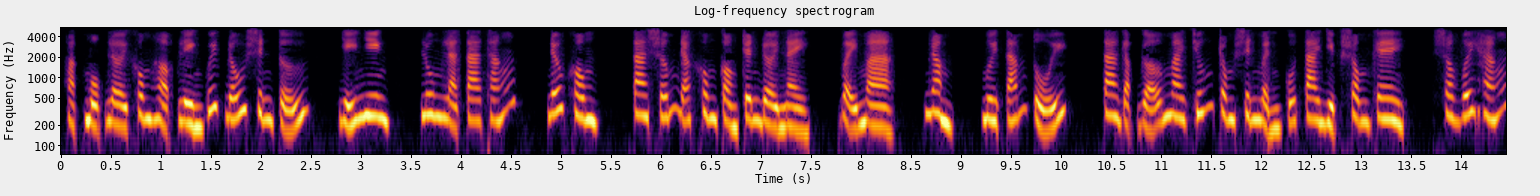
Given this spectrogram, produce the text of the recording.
hoặc một lời không hợp liền quyết đấu sinh tử, dĩ nhiên, luôn là ta thắng, nếu không, ta sớm đã không còn trên đời này, vậy mà, năm, 18 tuổi, ta gặp gỡ mai chướng trong sinh mệnh của ta Diệp Song Khê, so với hắn,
